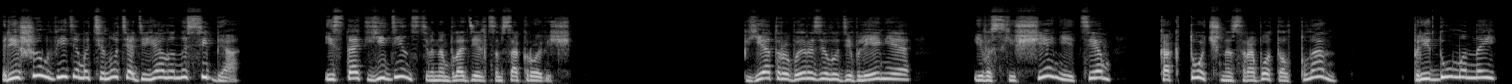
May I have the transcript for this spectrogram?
решил, видимо, тянуть одеяло на себя и стать единственным владельцем сокровищ. Пьетро выразил удивление и восхищение тем, как точно сработал план, придуманный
